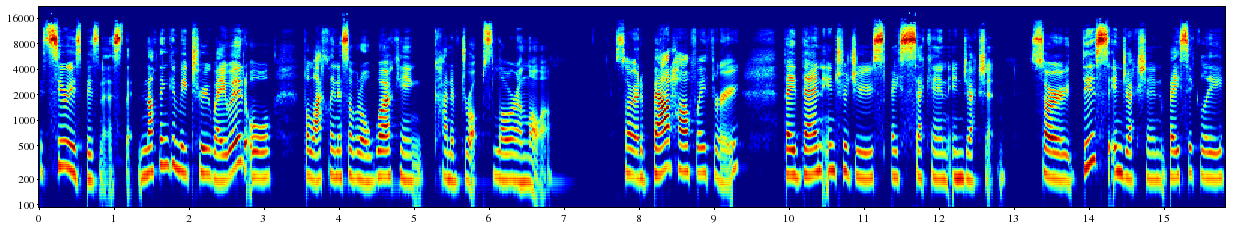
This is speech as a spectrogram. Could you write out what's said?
it's serious business that nothing can be too wayward or the likeliness of it all working kind of drops lower and lower. So at about halfway through they then introduce a second injection. So, this injection basically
